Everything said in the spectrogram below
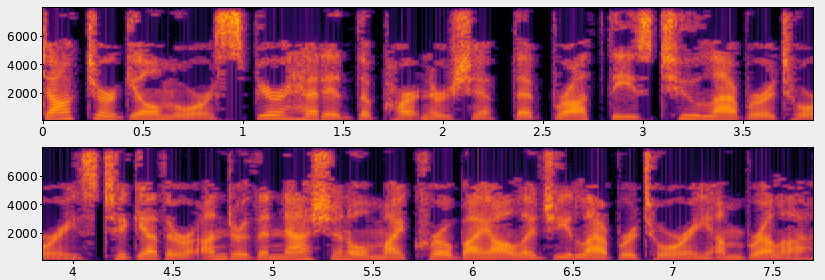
Dr. Gilmour spearheaded the partnership that brought these two laboratories together under the National Microbiology Laboratory umbrella.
